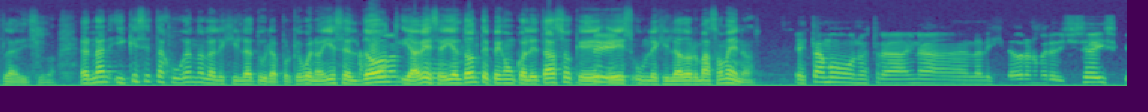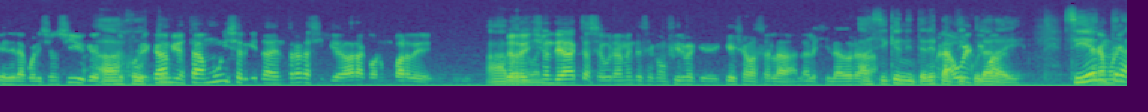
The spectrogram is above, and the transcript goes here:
Clarísimo. Hernán, ¿y qué se está jugando en la legislatura? Porque bueno, ahí es el DON y a veces ahí el DON te pega un coletazo que es un legislador más o menos. Estamos, nuestra, hay una, la legisladora número 16, que es de la coalición cívica, ah, el cambio, está muy cerquita de entrar, así que ahora con un par de, ah, de revisión de actas seguramente se confirme que, ella va a ser la, legisladora. Así que un interés particular ahí. Si entra,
